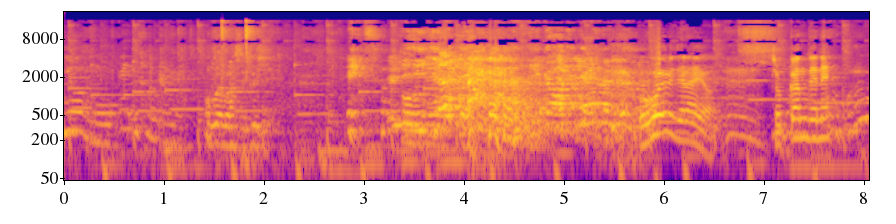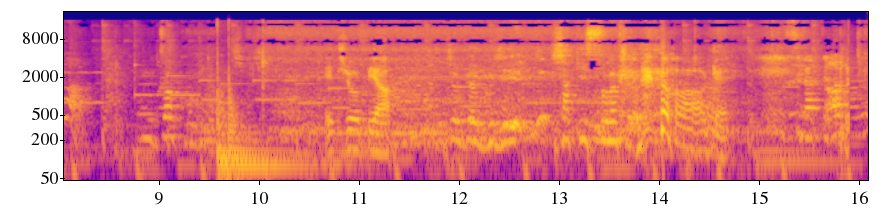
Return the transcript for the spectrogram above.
覚えました、え、覚えるんじゃないよ。直感でね。これは。ザクエチオピア。エチオピアシャキストなっちゃう。オッケー。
